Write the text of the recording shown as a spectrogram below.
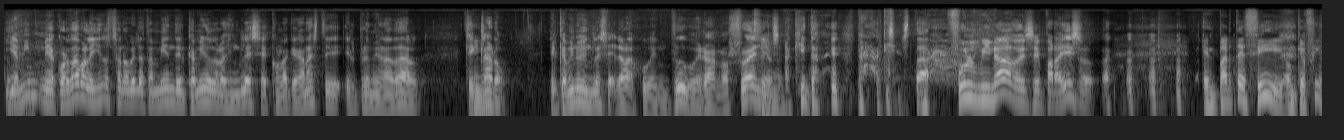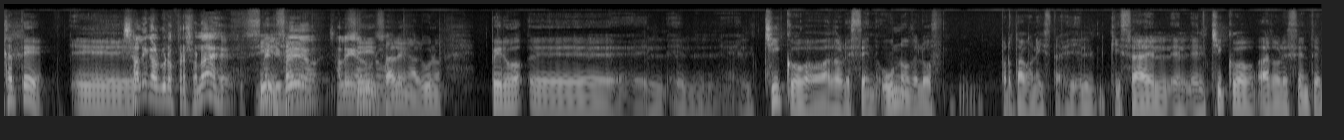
Y a mí me acordaba leyendo esta novela también del Camino de los Ingleses, con la que ganaste el premio Nadal, que claro, el camino de ingleses era la juventud, eran los sueños. Aquí también, aquí está fulminado ese paraíso. En parte sí, aunque fíjate. Eh, salen algunos personajes. Sí, salen, salen, sí, algunos. salen algunos. Pero eh, el, chico adolescente, uno de los protagonistas. El, quizá el, chico adolescente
